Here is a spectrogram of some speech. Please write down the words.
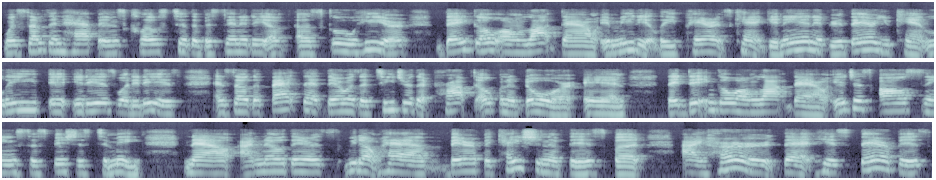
when something happens close to the vicinity of a school here, they go on lockdown immediately. Parents can't get in. If you're there, you can't leave. It, it is what it is. And so the fact that there was a teacher that propped open a door and they didn't go on lockdown, it just all seems suspicious to me. Now, I know there's, we don't have verification of this, but I heard that his therapist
